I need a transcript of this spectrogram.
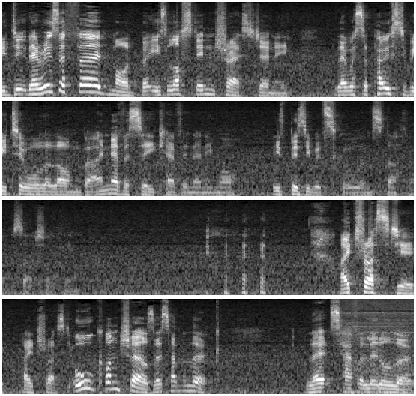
You do. There is a third mod, but he's lost interest, Jenny. There were supposed to be two all along, but I never see Kevin anymore. He's busy with school and stuff like such, I think. I trust you. I trust you. All contrails. Let's have a look. Let's have a little look.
